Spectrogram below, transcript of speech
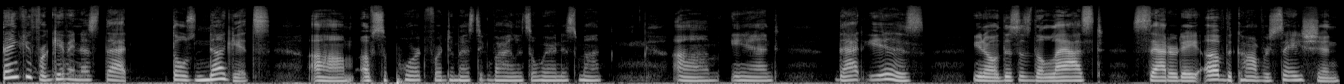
thank you for giving us that those nuggets um, of support for Domestic Violence Awareness Month. Um, and that is, you know, this is the last Saturday of the conversation,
